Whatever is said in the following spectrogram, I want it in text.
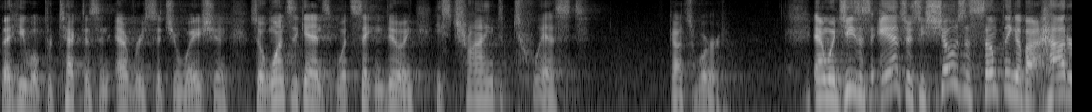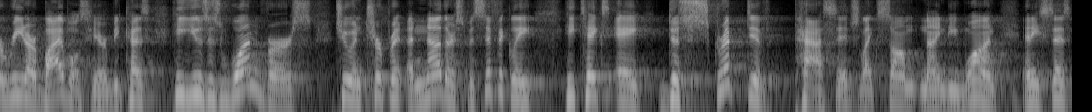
that he will protect us in every situation. So once again, what's Satan doing? He's trying to twist God's word. And when Jesus answers, he shows us something about how to read our Bibles here because he uses one verse to interpret another. Specifically, he takes a descriptive passage like Psalm 91 and he says,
